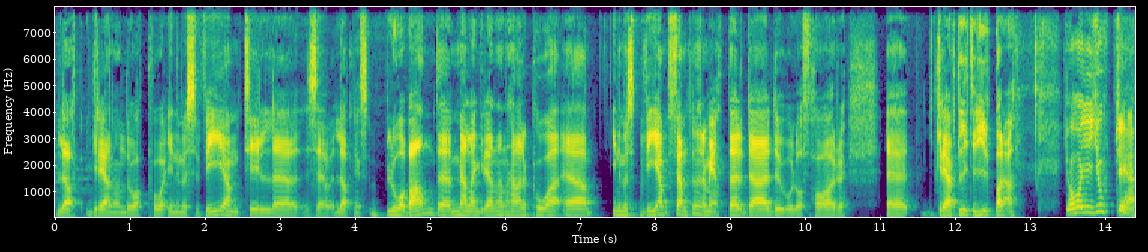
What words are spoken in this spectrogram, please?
löpgrenen då på Inimus VM till eh, löpningsblåband, eh, mellangrenen här på eh, Inimus VM 1500 meter där du Olof har eh, grävt lite djupare. Jag har ju gjort det.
